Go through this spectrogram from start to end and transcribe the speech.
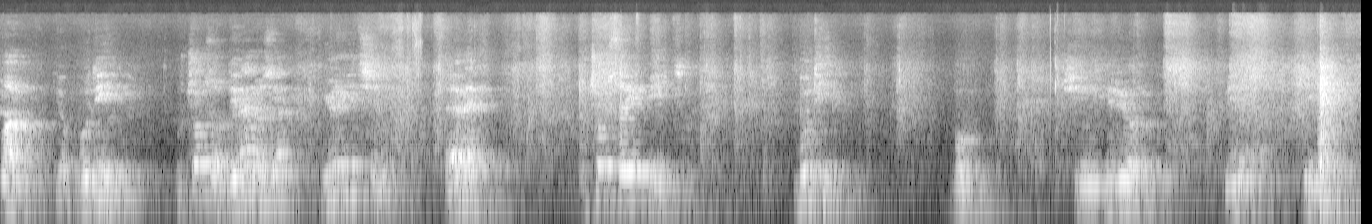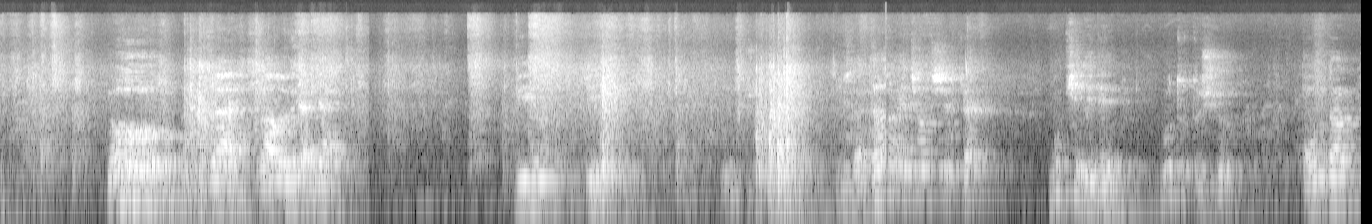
Var mı? Yok bu değil. Bu çok zor. Diren Özgen yürü git şimdi. Evet. Bu çok zayıf bir ihtimal. Bu değil. Bu. Şimdi giriyorum. Bir, iki. Oo, gel. Bravo Özgen gel. Bir, iki. Güzel. Tatmaya çalışırken bu kilidi, bu tutuşu ondan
